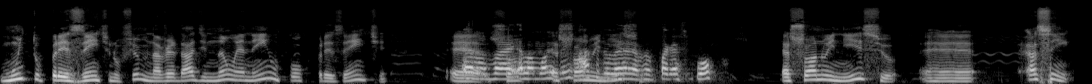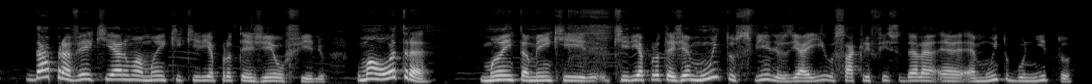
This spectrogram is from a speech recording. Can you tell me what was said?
muito presente no filme. Na verdade, não é nem um pouco presente. É, ela, vai, só, ela morre é bem só rápido, no início, né? Parece pouco. É só no início. É, assim, dá para ver que era uma mãe que queria proteger o filho. Uma outra mãe também que queria proteger muitos filhos, e aí o sacrifício dela é, é muito bonito.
